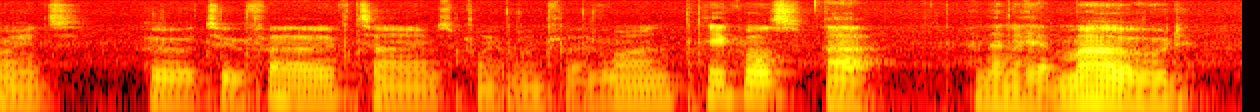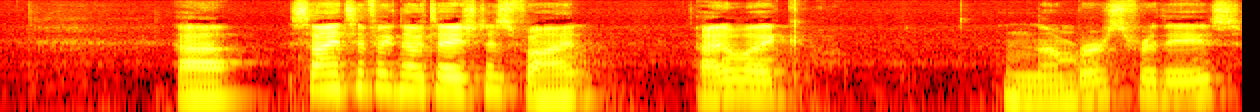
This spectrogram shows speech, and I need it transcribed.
0.025 times 0.151 equals, ah, and then I hit mode. Uh, scientific notation is fine. I like numbers for these.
